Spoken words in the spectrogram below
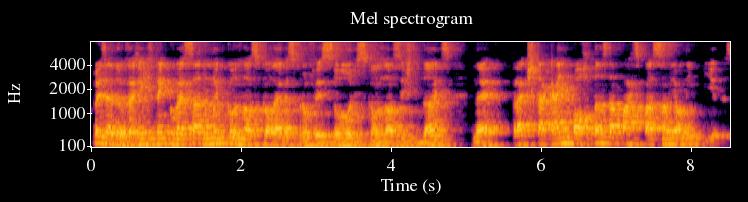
Pois é, Douglas, a gente tem conversado muito com os nossos colegas professores, com os nossos estudantes, né, para destacar a importância da participação em Olimpíadas,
